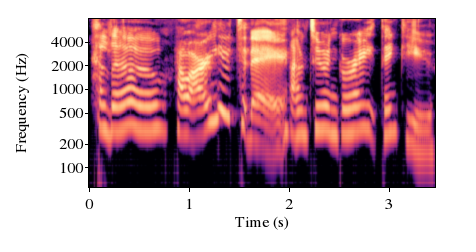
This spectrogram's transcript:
Hello. How are you today? I'm doing great. Thank you.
